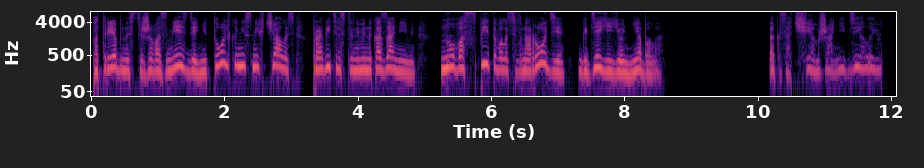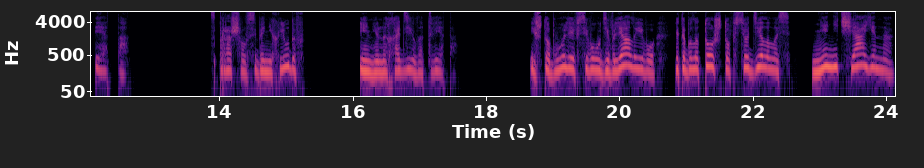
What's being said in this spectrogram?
Потребность же возмездия не только не смягчалась правительственными наказаниями, но воспитывалась в народе, где ее не было. Так зачем же они делают это? Спрашивал себя Нехлюдов и не находил ответа. И что более всего удивляло его, это было то, что все делалось не нечаянно,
